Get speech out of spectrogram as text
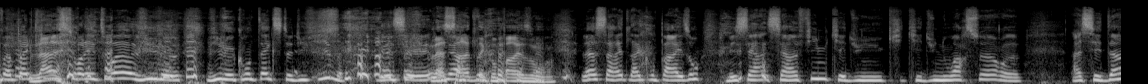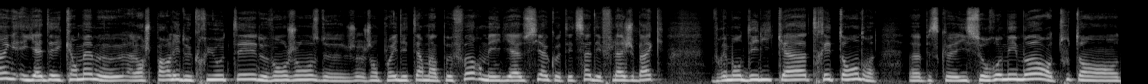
va pas le Là... sur les toits vu le, vu le contexte du film. Mais c'est, Là, ça arrête la comparaison. Hein. Là, ça arrête la comparaison. Mais c'est un, c'est un film qui est du, qui, qui est d'une noirceur euh, assez dingue. Et il y a des, quand même, alors je parlais de cruauté, de vengeance, de, j'employais des termes un peu forts, mais il y a aussi à côté de ça des flashbacks vraiment délicat, très tendre, euh, parce qu'il se remémore tout en,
